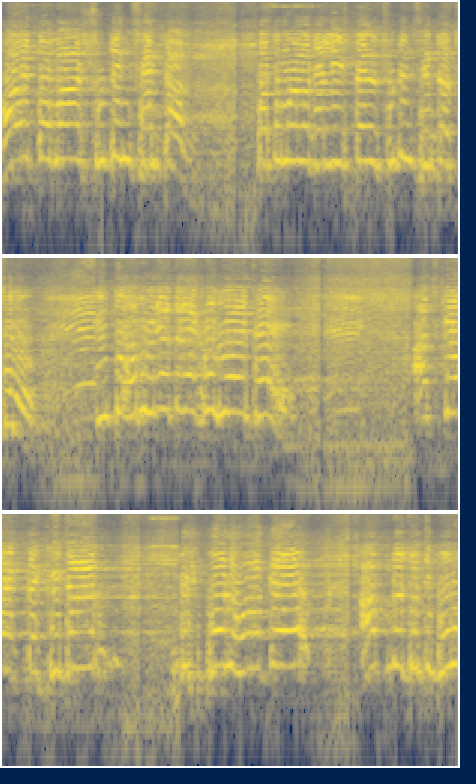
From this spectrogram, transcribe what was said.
হয়তো বা শুটিং সেন্টার, প্রথম আলো ডেলি সেন্টার ছিল। কিন্তু অভিনেতা এখন রয়েছে। আজকে একটা গিটার বিস্ফোরণ হওয়াকে আপনি যদি বড়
